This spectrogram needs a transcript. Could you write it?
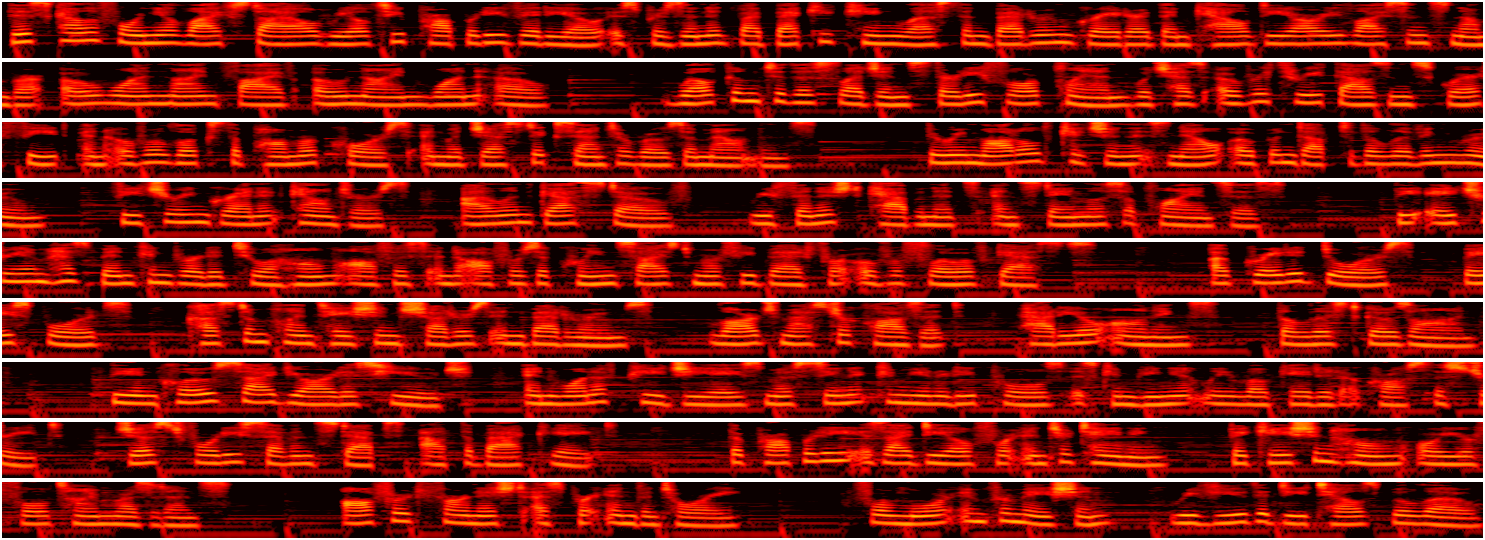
This California Lifestyle Realty property video is presented by Becky King less than bedroom greater than Cal DRE license number 01950910. Welcome to this Legends 30 floor plan which has over 3,000 square feet and overlooks the Palmer Course and majestic Santa Rosa Mountains. The remodeled kitchen is now opened up to the living room, featuring granite counters, island gas stove, refinished cabinets and stainless appliances. The atrium has been converted to a home office and offers a queen-sized Murphy bed for overflow of guests. Upgraded doors, baseboards, custom plantation shutters in bedrooms, large master closet, patio awnings, the list goes on. The enclosed side yard is huge, and one of PGA's most scenic community pools is conveniently located across the street, just 47 steps out the back gate. The property is ideal for entertaining, vacation home or your full-time residence. Offered furnished as per inventory. For more information, review the details below.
